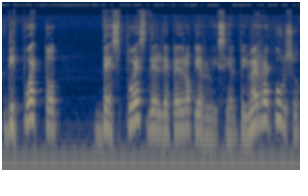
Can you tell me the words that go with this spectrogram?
dispuesto después del de Pedro Pierluisi. El primer recurso,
